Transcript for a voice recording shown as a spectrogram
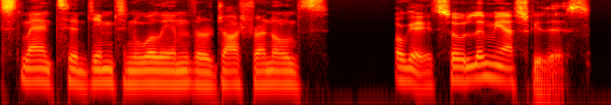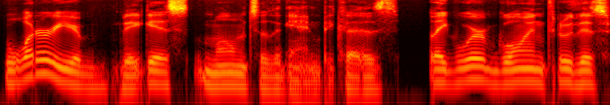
slant to Jameson Williams or Josh Reynolds. Okay, so let me ask you this. What are your biggest moments of the game? Because like we're going through this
